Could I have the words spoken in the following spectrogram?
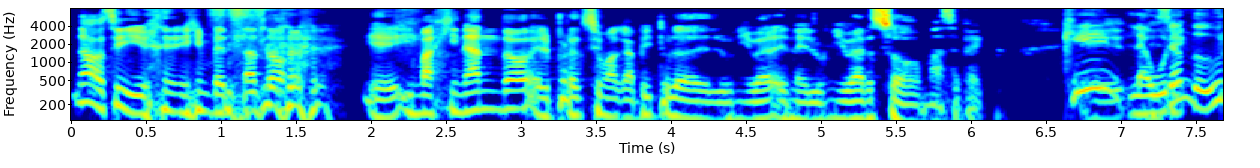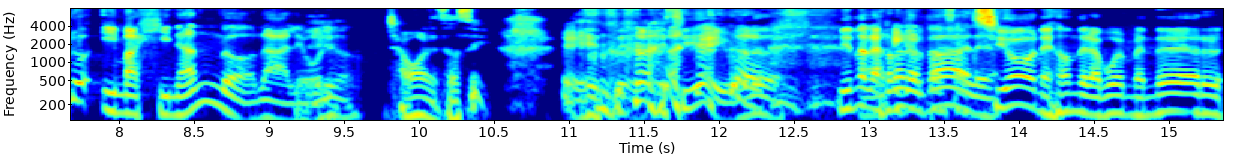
No, sí, inventando, eh, imaginando el próximo capítulo del en el universo Mass Effect. ¿Qué? Eh, ¿Laburando duro? ¿Imaginando? Dale, Eh, boludo. Chabón, es así. Este, ahí, boludo. Viendo las Agarrá la microtransacciones, dónde la pueden vender,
